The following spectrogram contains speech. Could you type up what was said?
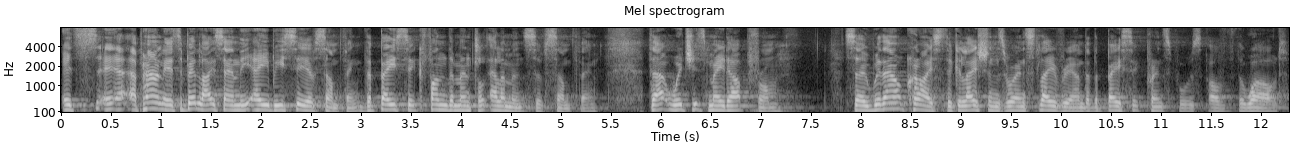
it's, uh, apparently, it's a bit like saying the ABC of something, the basic fundamental elements of something, that which it's made up from. So, without Christ, the Galatians were in slavery under the basic principles of the world.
